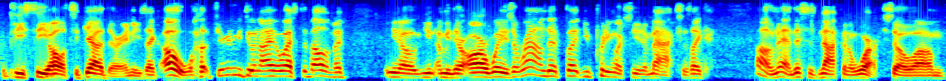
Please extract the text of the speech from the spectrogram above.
the PC altogether. And he's like, oh, well, if you're going to be doing iOS development, you know, you, I mean, there are ways around it, but you pretty much need a Mac. It's like, oh man, this is not going to work. So, um,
